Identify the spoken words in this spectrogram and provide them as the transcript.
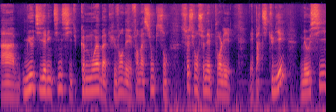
à mieux utiliser LinkedIn si, comme moi, bah, tu vends des formations qui sont soit subventionnées pour les, particuliers, mais aussi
